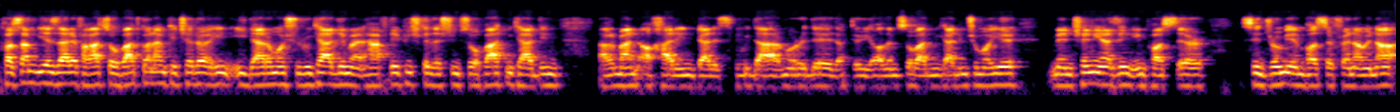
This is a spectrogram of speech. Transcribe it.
خواستم یه ذره فقط صحبت کنم که چرا این ایده رو ما شروع کردیم. هفته پیش که داشتیم صحبت می‌کردیم تقریبا آخرین جلسه بود در مورد دکتر یالم صحبت می‌کردیم. شما یه منشنی از این ایمپاستر سیندروم ایمپاستر فنامنا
